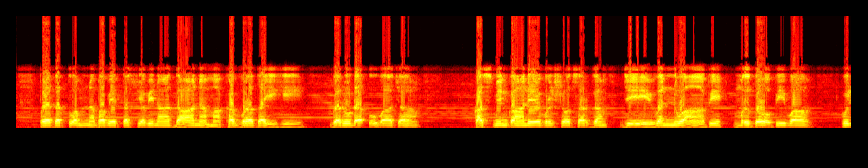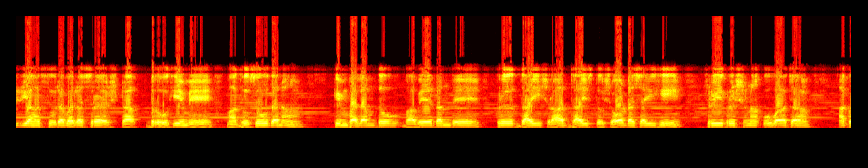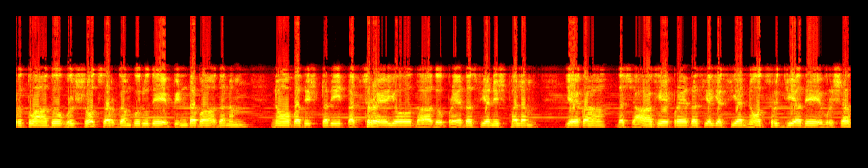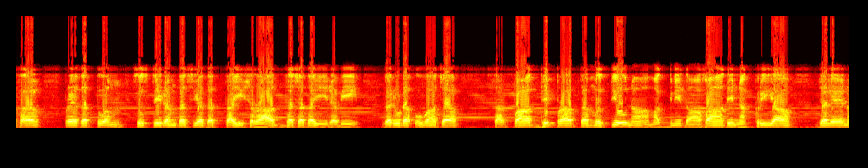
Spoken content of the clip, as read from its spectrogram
प्रदत्वं न भवेत् तस्य विना दानमखव्रतैः। गरुड उवाच कस्मिन् काले वृषोत्सर्गं जीवन्वापि मृतोऽपि वा कुर्यासुरवरश्रेष्ठ ब्रूहि मे मधुसूदन। किं फलं तु भवेदन्ते क्रुद्धैः श्राद्धैस्तु षोडशैः। श्रीकृष्ण उवाच अकृत्वा तु वृषोत्सर्गं कुरुदे पिण्डपादनम् नोपतिष्ठति तच्छ्रेयो दादुप्रेतस्य निष्फलम् एकादशाखे प्रेतस्य यस्य नोत्सृज्यते वृषः प्रेतत्वं सुस्थिरं तस्य दत्तैः श्राद्धशतैरपि गरुड उवाच सर्पाद्धिप्राप्तमृत्यूनामग्निदाहादिनक्रिया जलेन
